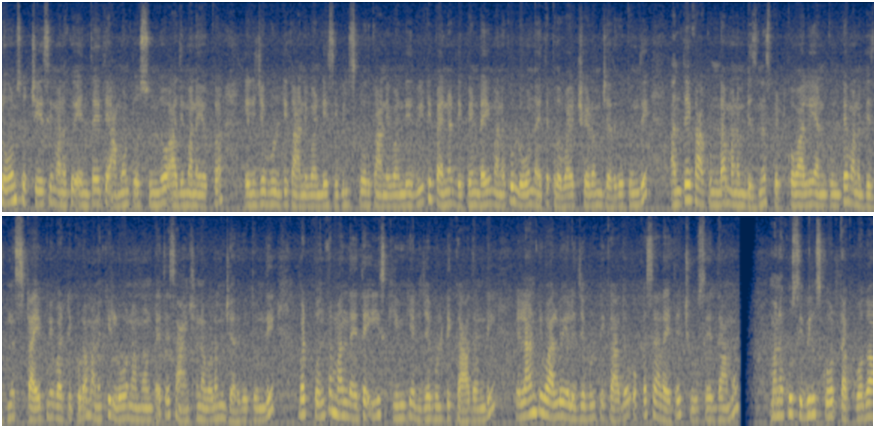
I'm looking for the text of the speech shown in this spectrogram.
లోన్స్ వచ్చేసి మనకు ఎంతైతే అమౌంట్ వస్తుందో అది మన యొక్క ఎలిజిబిలిటీ కానివ్వండి సిబిల్ స్కోర్ కానివ్వండి వీటిపైన డిపెండ్ అయ్యి మనకు లోన్ అయితే ప్రొవైడ్ చేయడం జరుగుతుంది. అంతేకాకుండా మనం బిజినెస్ పెట్టుకోవాలి అనుకుంటే మన బిజినెస్ టైప్ని బట్టి కూడా మనకి లోన్ అమౌంట్ అయితే శాంక్షన్ అవ్వడం జరుగుతుంది. బట్ కొంతమంది అయితే ఈ స్కీమ్కి ఎలిజిబిలిటీ కాదండి. ఎలాంటి వాళ్ళు ఎలిజిబిలిటీ కాదో ఒక్కసారి అయితే చూసేద్దాము. మనకు సిబిల్ స్కోర్ తక్కువగా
